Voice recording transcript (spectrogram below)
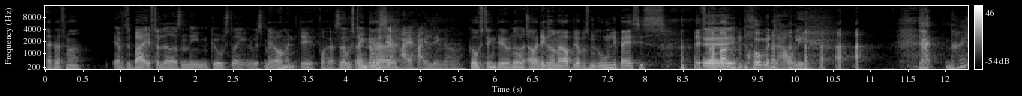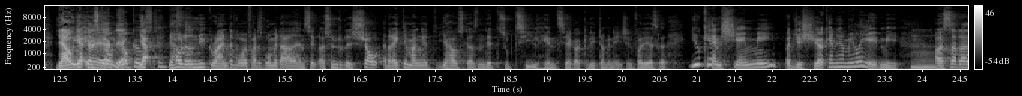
Er det hvad for noget? Ja, det bare efterlader sådan en ghoster en, hvis man... Jo, men det, prøv at høre, Så der er ghosting, ikke nogen, der det, siger er, hej hej længere. ghosting, det er jo noget. Og er det ikke hoved. noget, man oplever på sådan en ugenlig basis efterhånden? Øh, prøv med daglig. Der, nej. Jeg, jeg, Det jeg, elsker, jeg jeg, ikke. jeg, er jeg, ghosting. jeg har jo lavet en ny grinder, hvor jeg faktisk bruger mit eget ansigt, og jeg synes, det er sjovt, at der er rigtig mange af de, jeg har jo skrevet sådan lidt subtil hint til, jeg godt kan lide domination, fordi jeg har skrevet, you can shame me, but you sure can humiliate me. Mm. Og så er der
